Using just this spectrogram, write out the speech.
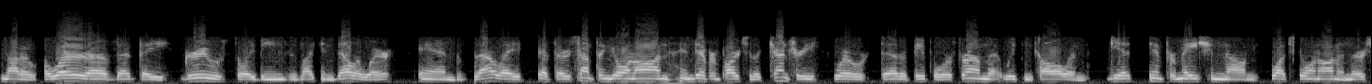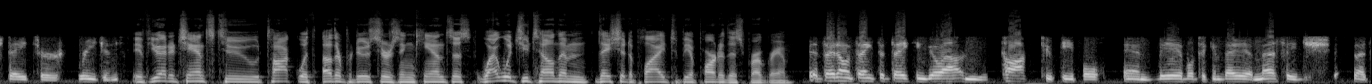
not aware of that they grew soybeans like in delaware. And that way, if there's something going on in different parts of the country where the other people were from, that we can call and get information on what's going on in their states or regions. If you had a chance to talk with other producers in Kansas, why would you tell them they should apply to be a part of this program? If they don't think that they can go out and talk to people and be able to convey a message that's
